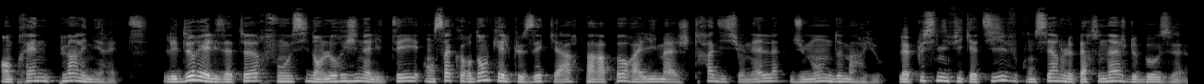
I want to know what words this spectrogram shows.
en prennent plein les mirettes. Les deux réalisateurs font aussi dans l'originalité en s'accordant quelques écarts par rapport à l'image traditionnelle du monde de Mario. La plus significative concerne le personnage de Bowser.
